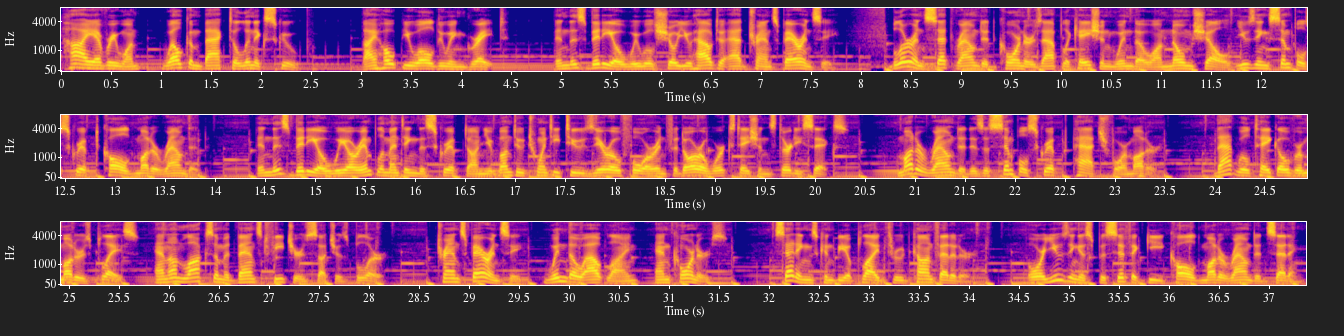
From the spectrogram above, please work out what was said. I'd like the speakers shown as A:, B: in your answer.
A: Hi everyone, welcome back to Linux Scoop. I hope you all doing great. In this video we will show you how to add transparency. Blur and set rounded corners application window on GNOME shell using simple script called mutter rounded. In this video we are implementing the script on Ubuntu 22.04 and Fedora Workstations 36. Mutter rounded is a simple script patch for Mutter. That will take over Mutter's place and unlock some advanced features such as blur transparency, window outline, and corners. Settings can be applied through dconf Editor or using a specific key called mutter rounded setting.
